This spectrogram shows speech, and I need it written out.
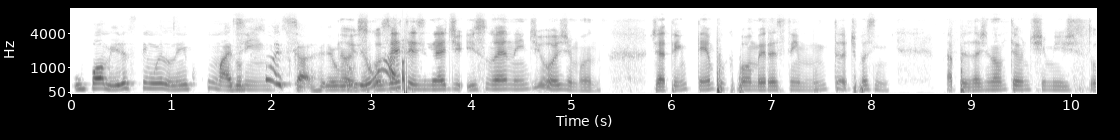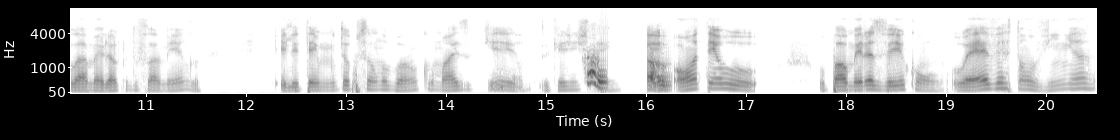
o Palmeiras tem um elenco com mais Sim, opções, sim. cara. Eu, Não, isso eu com acho. certeza. Não é de, isso não é nem de hoje, mano. Já tem tempo que o Palmeiras tem muita. Tipo assim, apesar de não ter um time titular melhor que o do Flamengo, ele tem muita opção no banco, mais do que, do que a gente Cara, tem. Ó, ontem o, o Palmeiras veio com o Everton, Vinha,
